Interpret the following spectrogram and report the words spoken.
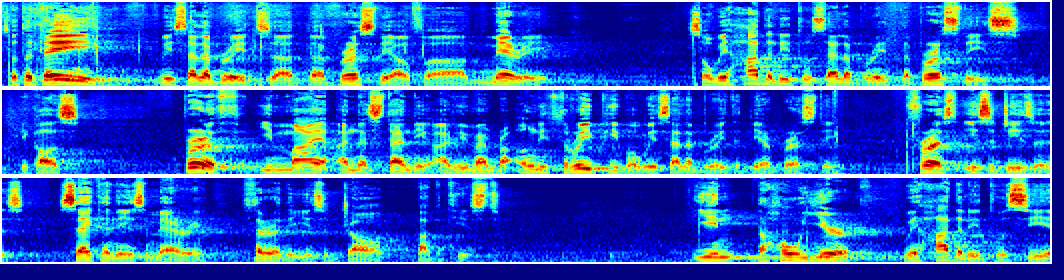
So today we celebrate uh, the birthday of uh, Mary. So we hardly to celebrate the birthdays because birth, in my understanding, I remember only three people we celebrate their birthday. First is Jesus, second is Mary, third is John Baptist. In the whole year, we hardly to see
